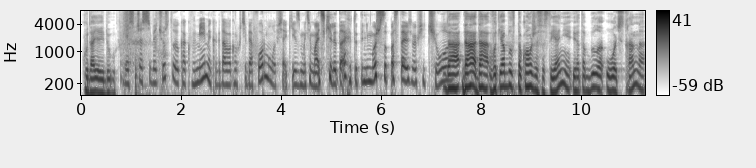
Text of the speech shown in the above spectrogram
куда я иду. Я сейчас себя чувствую, как в меме, когда вокруг тебя формулы всякие из математики летают, и ты не можешь сопоставить вообще чё. Да, да, да, вот я был в таком же состоянии, и это было очень странно.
